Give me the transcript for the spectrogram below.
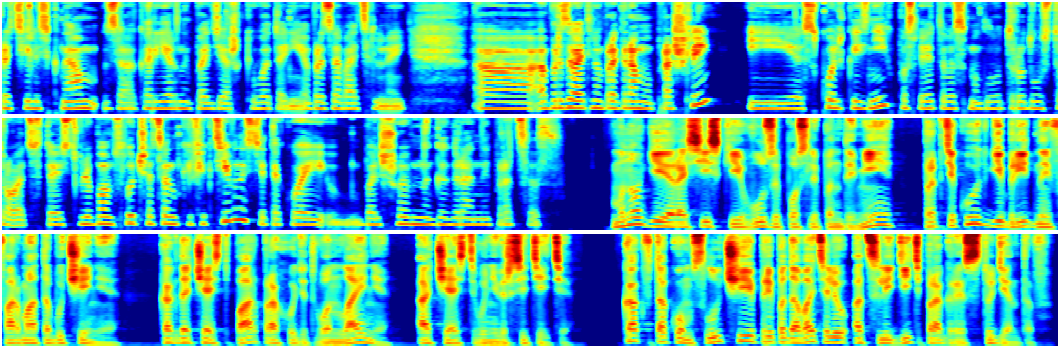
обратились к нам за карьерной поддержкой. Вот они, образовательный, э, образовательную программу прошли, и сколько из них после этого смогло трудоустроиться. То есть в любом случае оценка эффективности такой большой многогранный процесс. Многие российские вузы после пандемии практикуют гибридный формат обучения, когда часть пар проходит в онлайне, а часть в университете. Как в таком случае преподавателю отследить прогресс студентов?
